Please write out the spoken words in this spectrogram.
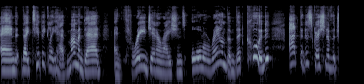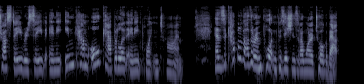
And they typically have mum and dad and three generations all around them that could, at the discretion of the trustee, receive any income or capital at any point in time. Now, there's a couple of other important positions that I want to talk about.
